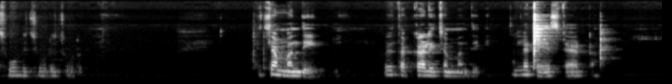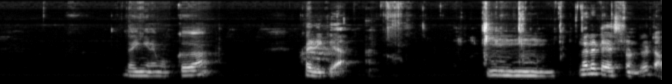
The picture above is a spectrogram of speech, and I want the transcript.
ചൂട് ചൂട് ചൂട്. ചമ്മന്തി. ഒരു തക്കാളി ചമ്മന്തി. നല്ല ടേസ്റ്റാണ് കേട്ടോ. ഇങ്ങനെ മുക്കുക കഴിക്കുക നല്ല ടേസ്റ്റ് ഉണ്ട് കേട്ടോ.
